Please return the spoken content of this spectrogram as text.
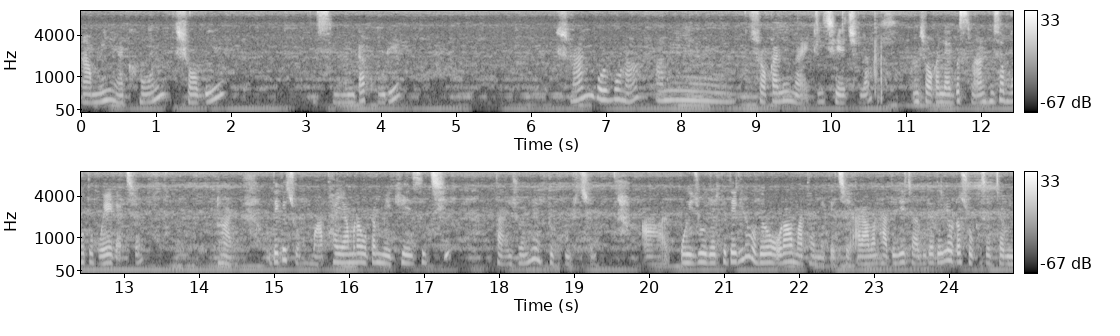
আমি এখন সবে স্নানটা করে স্নান বলব না, আমি সকালে নাইটি ছেড়েছিলাম সকালে একবার স্নান হিসাব মতো হয়ে গেছে। আর দেখেছ, মাথায় আমরা ওটা মেখে এসেছি, তাই জন্য একটু ঘুরছে। আর ওই যে ওদেরকে দেখলে ওদের ওরাও মাথায় মেখেছে। আর আমার হাতে যে চাবিটা দেখলে ওটা শোকেসের চাবি,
